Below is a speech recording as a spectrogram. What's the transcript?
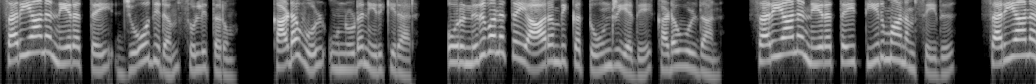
சரியான நேரத்தை ஜோதிடம் சொல்லித்தரும். கடவுள் உன்னுடன் இருக்கிறார். ஒரு நிறுவனத்தை ஆரம்பிக்க தோன்றியதே கடவுள்தான். சரியான நேரத்தை தீர்மானம் செய்து சரியான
